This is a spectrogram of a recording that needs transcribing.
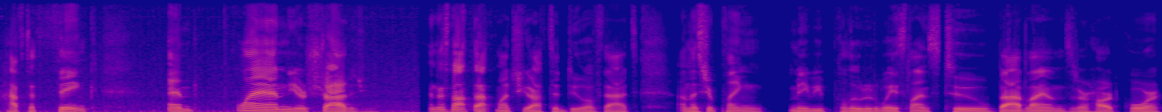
have to think and plan your strategy. And there's not that much you have to do of that, unless you're playing maybe Polluted Wastelands 2, Badlands, or Hardcore.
